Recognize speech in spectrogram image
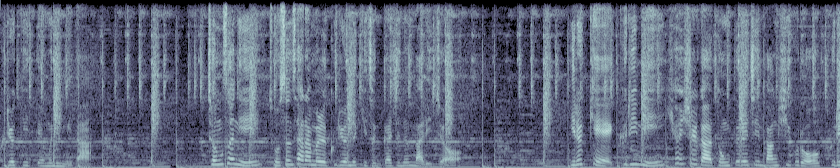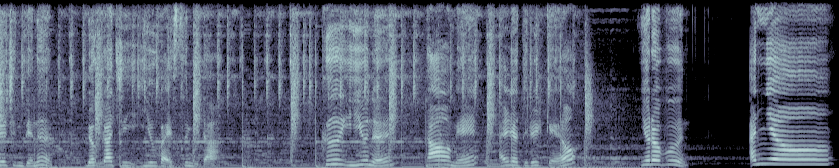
그렸기 때문입니다. 정선이 조선 사람을 그려넣기 전까지는 말이죠. 이렇게 그림이 현실과 동떨어진 방식으로 그려진 데는 몇 가지 이유가 있습니다. 그 이유는 다음에 알려드릴게요. 여러분, 안녕!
